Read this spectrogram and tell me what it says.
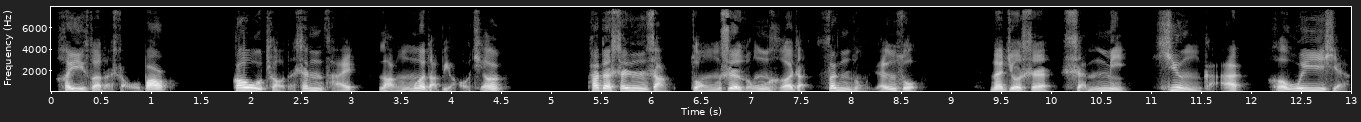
黑色的手包，高挑的身材，冷漠的表情。他的身上总是融合着三种元素，那就是神秘、性感。和危险，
